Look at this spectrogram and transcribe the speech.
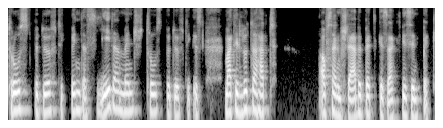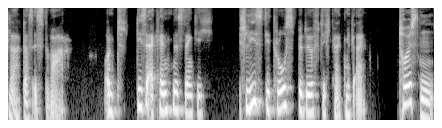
trostbedürftig bin, dass jeder Mensch trostbedürftig ist. Martin Luther hat auf seinem Sterbebett gesagt, wir sind Bettler, das ist wahr. Und diese Erkenntnis, denke ich, schließt die Trostbedürftigkeit mit ein. Trösten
